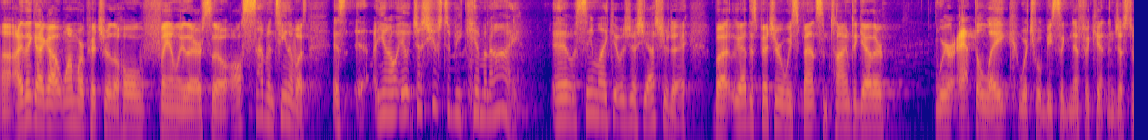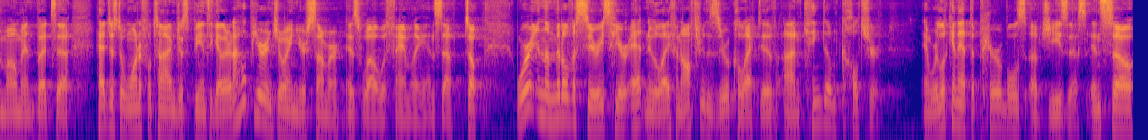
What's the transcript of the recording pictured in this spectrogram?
uh, I think I got one more picture of the whole family there. So all 17 of us. Is uh, you know it just used to be Kim and I. It seemed like it was just yesterday, but we had this picture. We spent some time together. We're at the lake, which will be significant in just a moment, but uh, had just a wonderful time just being together. And I hope you're enjoying your summer as well with family and stuff. So, we're in the middle of a series here at New Life and all through the Zero Collective on kingdom culture. And we're looking at the parables of Jesus. And so,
